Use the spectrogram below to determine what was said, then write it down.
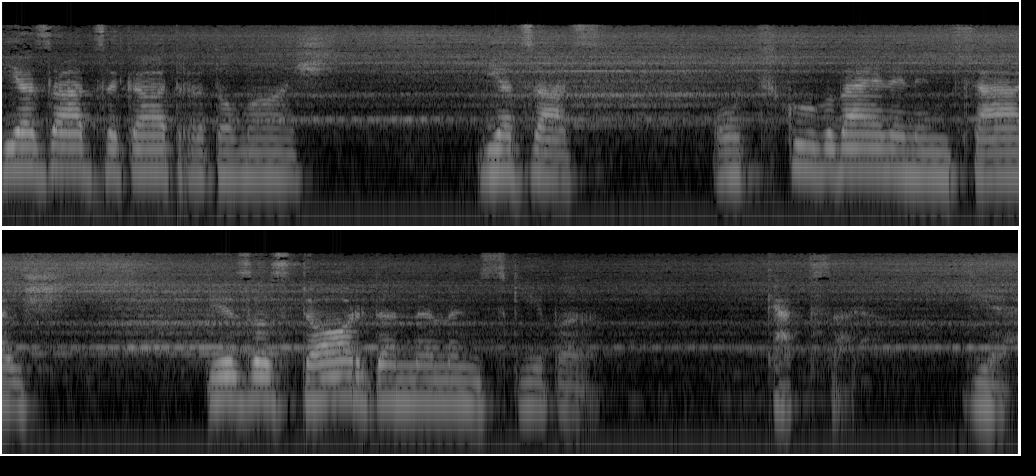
Die Azaza Katra Tomash, Die Azaz, Otskuba Weinen in Zeish, Jesus Dordanamend Skipper, Katsara, Die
